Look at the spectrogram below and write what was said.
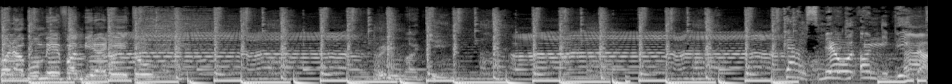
kọna bu mi fa mira de tó. Chiquitita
